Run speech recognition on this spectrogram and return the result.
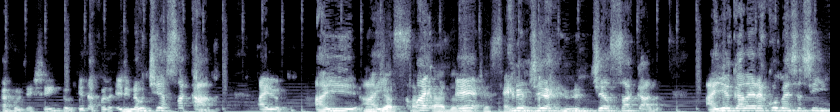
acontecendo? O que tá acontecendo? Ele não tinha sacado. Aí, aí, Não aí tinha sacado, mas- né? é, Tinha sacado. ele não tinha, não tinha sacado. Aí a galera começa assim.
